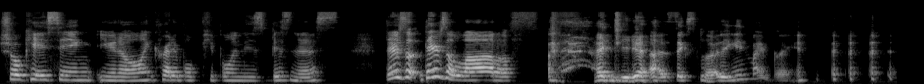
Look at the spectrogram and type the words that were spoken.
showcasing, you know, incredible people in this business. There's a there's a lot of ideas exploding in my brain.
